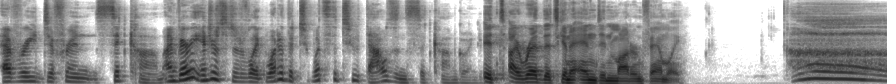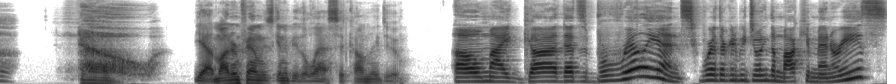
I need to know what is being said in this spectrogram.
every different sitcom. I'm very interested of like what are the two, what's the 2000s sitcom going to be? it's. I read that's going to end in Modern Family. Oh no. Yeah, Modern Family is going to be the last sitcom they do. Oh my god, that's brilliant. Where they're going to be doing the mockumentaries.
